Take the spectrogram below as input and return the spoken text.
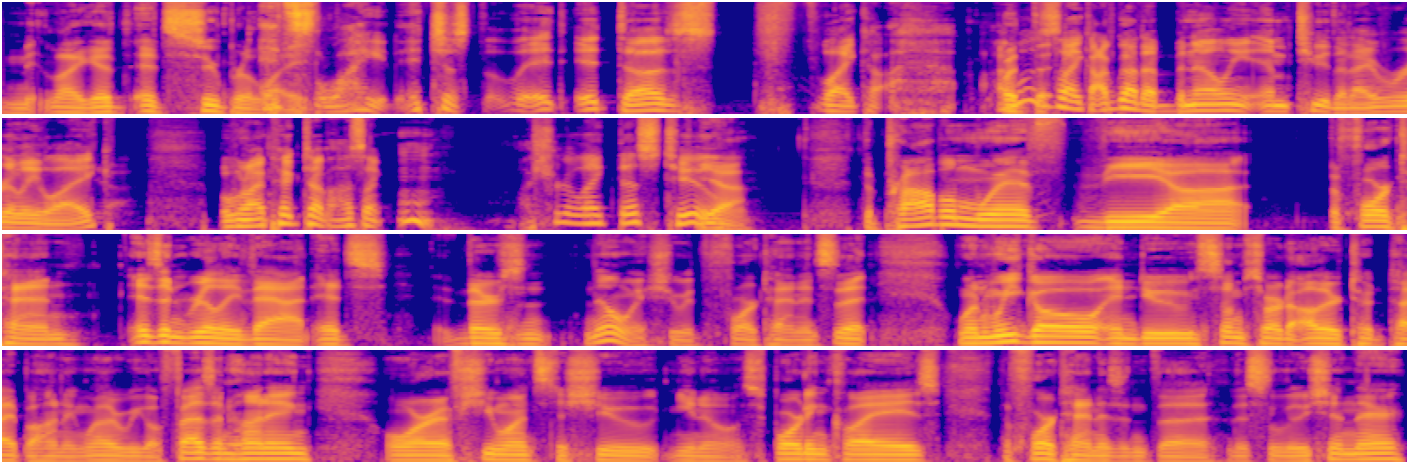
Like it, it's super light. It's light. It just it it does like I But was the- like I've got a Benelli M2 that I really like, but when I picked up, I was like, mm, I sure like this too. Yeah. The problem with the uh, the 410 isn't really that. It's there's no issue with the 410. It's that when we go and do some sort of other t- type of hunting, whether we go pheasant hunting or if she wants to shoot, you know, sporting clays, the 410 isn't the the solution there.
